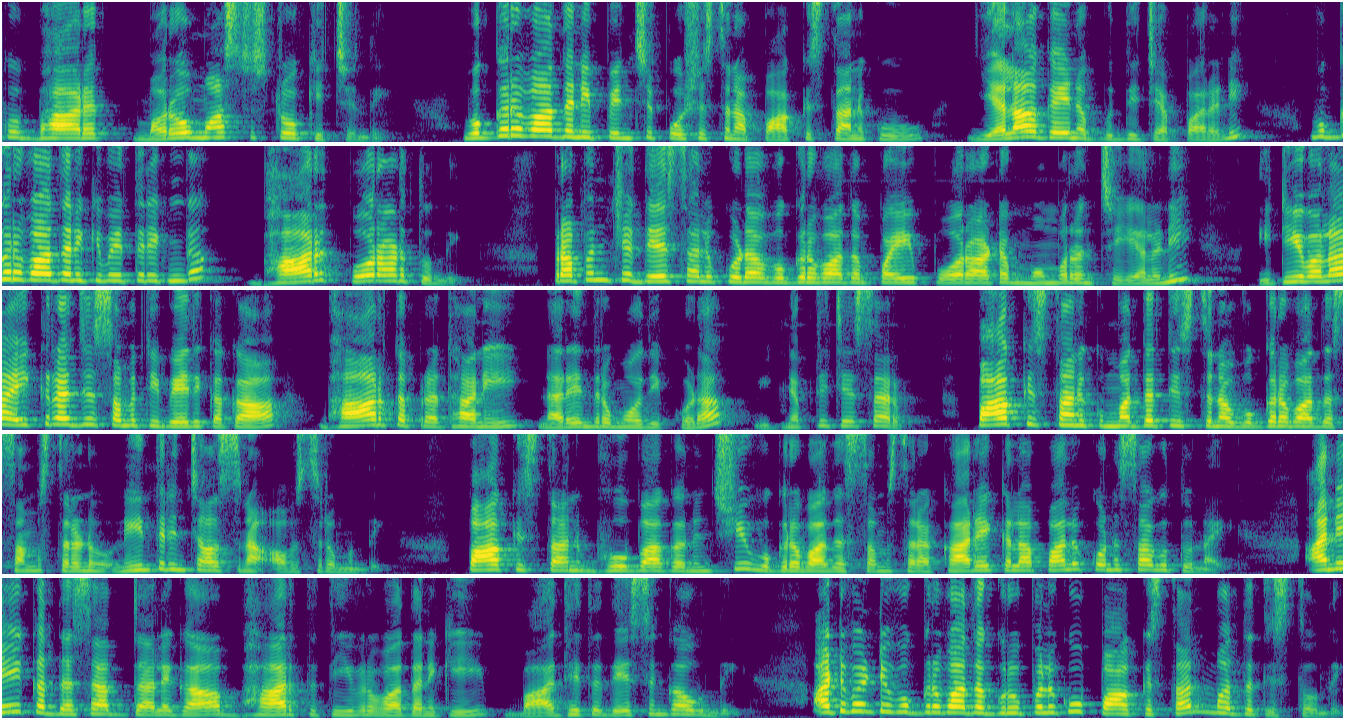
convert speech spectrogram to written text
పాకిస్తాన్కు భారత్ మరో master stroke ఇచ్చింది. ఉగ్రవాదాన్ని పెంచి పోషిస్తున్న పాకిస్తాన్కు ఎలాగైనా బుద్ధి చెప్పాలని ఉగ్రవాదానికి వ్యతిరేకంగా భారత్ పోరాడుతుంది. ప్రపంచ దేశాలు కూడా ఉగ్రవాదంపై పోరాటం ముమ్మరం చేయాలని ఇటీవల ఐక్యరాజ్య సమితి వేదికగా భారత ప్రధాని నరేంద్ర మోదీ కూడా విజ్ఞప్తి చేశారు. పాకిస్తాన్కు మద్దతిస్తున్న ఉగ్రవాద సంస్థలను నియంత్రించాల్సిన అవసరం ఉంది. పాకిస్తాన్ భూభాగం నుంచి ఉగ్రవాద సంస్థల కార్యకలాపాలు కొనసాగుతున్నాయి. అనేక దశాబ్దాలుగా భారత్ తీవ్రవాదానికి బాధిత దేశంగా ఉంది. అటువంటి ఉగ్రవాద గ్రూపులకు పాకిస్తాన్ మద్దతిస్తోంది.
